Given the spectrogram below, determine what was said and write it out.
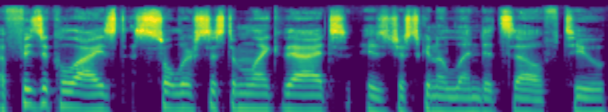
a physicalized solar system like that is just going to lend itself to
